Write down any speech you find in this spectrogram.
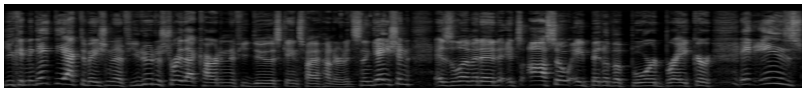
you can negate the activation, and if you do, destroy that card, and if you do, this gains 500. Its negation is limited. It's also a bit of a board breaker. It is,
